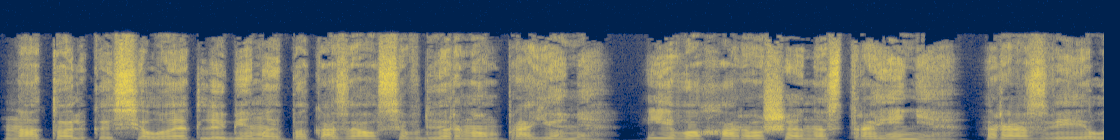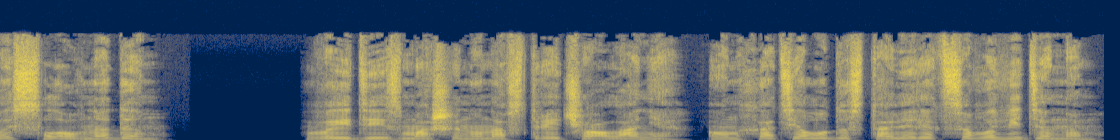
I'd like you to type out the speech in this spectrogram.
Но только силуэт любимой показался в дверном проеме, его хорошее настроение развеялось словно дым. Выйдя из машины навстречу Алане, он хотел удостовериться в увиденном,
